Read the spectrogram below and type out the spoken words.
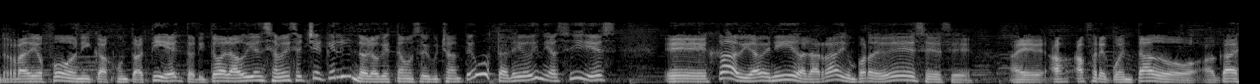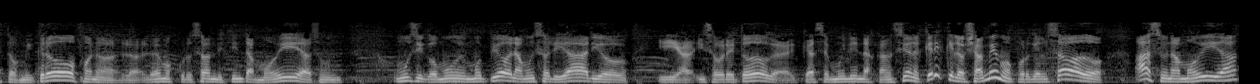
radiofónica junto a ti, Héctor, y toda la audiencia me dice, che, qué lindo lo que estamos escuchando. ¿Te gusta? Le digo, India, sí, es... Eh, Javi ha venido a la radio un par de veces, eh, eh, ha, frecuentado acá estos micrófonos, lo, hemos cruzado en distintas movidas, un, músico muy muy piola, muy solidario y, y sobre todo que, que, hace muy lindas canciones. ¿Querés que lo llamemos? Porque el sábado hace una movida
